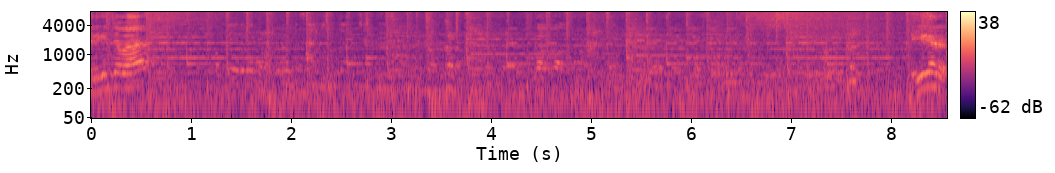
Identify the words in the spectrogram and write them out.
ఇరిగించవా గారు.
